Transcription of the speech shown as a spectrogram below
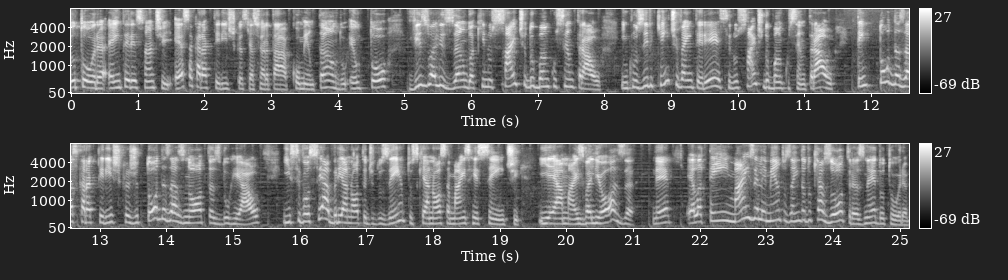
Doutora, é interessante essa característica que a senhora está comentando, eu estou visualizando aqui no site do Banco Central. Inclusive, quem tiver interesse, no site do Banco Central tem todas as características de todas as notas do real. E se você abrir a nota de 200, que é a nossa mais recente e é a mais valiosa, né? Ela tem mais elementos ainda do que as outras, né, doutora?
